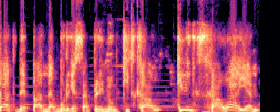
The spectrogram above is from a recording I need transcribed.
pack de pan de hamburguesa premium Kings, Haw- Kings Hawaiian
